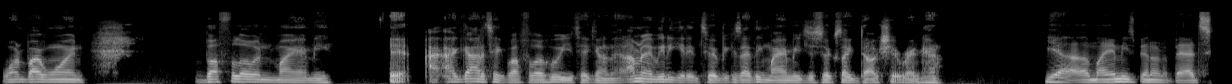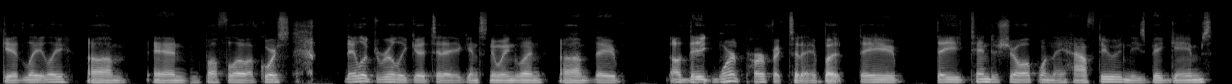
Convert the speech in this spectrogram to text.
One by one, Buffalo and Miami. Yeah, I, I got to take Buffalo. Who are you taking on that? I'm not even going to get into it because I think Miami just looks like dog shit right now. Yeah, uh, Miami's been on a bad skid lately. Um, and Buffalo, of course, they looked really good today against New England. Um, they uh, they weren't perfect today, but they they tend to show up when they have to in these big games.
